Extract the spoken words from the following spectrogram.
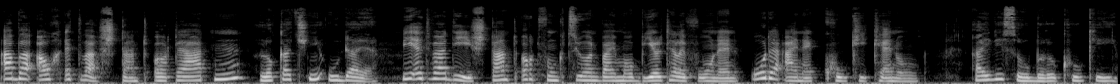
aber auch etwa Standortdaten, lokační údaje, wie etwa die Standortfunktion bei Mobiltelefonen oder eine Cookie-Kennung. Cookie,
